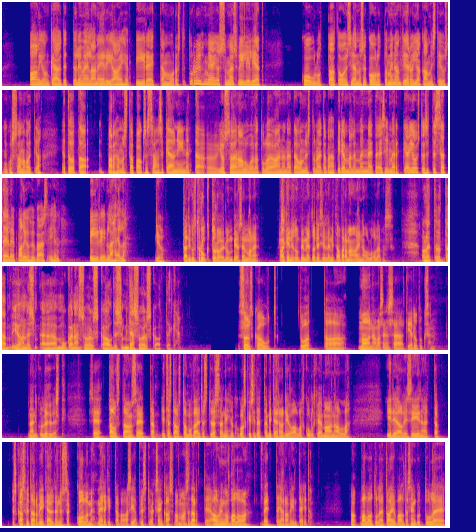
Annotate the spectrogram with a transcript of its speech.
paljon käytetty. Eli meillä on eri aihepiireittäin muodostettu ryhmiä, jossa myös viljelijät kouluttaa toisiaan. No se kouluttaminen on tiedon jakamista, just niin kuin sanoit. Ja, ja tuota, parhaimmassa tapauksessahan se käy niin, että jossain alueella tulee aina näitä onnistuneita, vähän pidemmälle menneitä esimerkkejä, joista sitten säteilee paljon hyvää siihen piiriin lähellä. Joo. Tämä on niin strukturoidumpi ja semmoinen rakennetumpi metodi sille, mitä on varmaan aina ollut olemassa. Olette tota, Johannes äh, mukana Soil Scoutissa. Mitä Soil Scout tekee? Soil Scout tuottaa maanalaisen säätiedotuksen, näin niin kuin lyhyesti. Se tausta on se, että itse asiassa tausta on mun väitöstyössäni, joka koski sitä, että miten radioaallot kulkee maan alla. Idea oli siinä, että jos kasvi tarvii käytännössä kolme merkittävää asiaa pystyäkseen kasvamaan, se tarvitsee auringonvaloa, vettä ja ravinteita. No valo tulee taivaalta sen kun tulee,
